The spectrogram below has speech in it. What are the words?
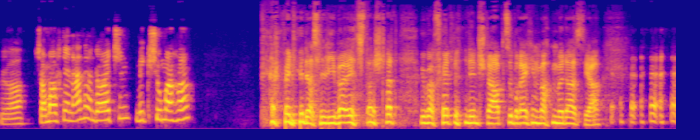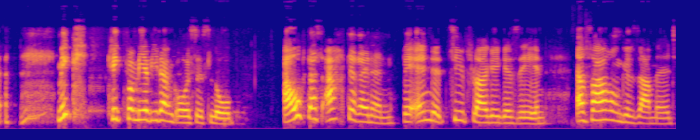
Ja. Schau mal auf den anderen Deutschen, Mick Schumacher. Wenn dir das lieber ist, anstatt über Vettel den Stab zu brechen, machen wir das, ja. Mick kriegt von mir wieder ein großes Lob. Auch das achte Rennen beendet, Zielflagge gesehen, Erfahrung gesammelt.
